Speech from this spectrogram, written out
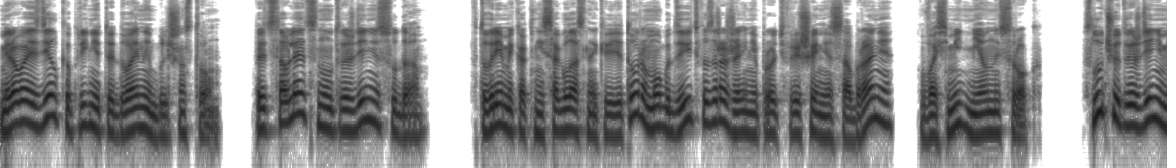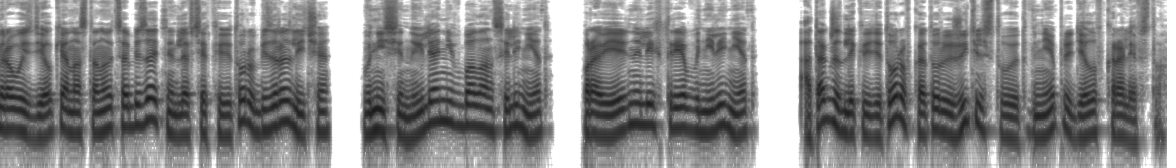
Мировая сделка, принятая двойным большинством, представляется на утверждение суда, в то время как несогласные кредиторы могут заявить возражение против решения собрания в восьмидневный срок. В случае утверждения мировой сделки она становится обязательной для всех кредиторов без различия, внесены ли они в баланс или нет, проверены ли их требования или нет, а также для кредиторов, которые жительствуют вне пределов королевства.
